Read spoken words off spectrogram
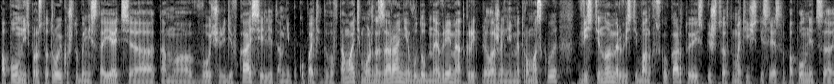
пополнить просто тройку, чтобы не стоять там в очереди в кассе или там не покупать это в автомате. Можно заранее в удобное время открыть приложение метро Москвы, ввести номер, ввести банковскую карту и спишутся автоматические средства, пополнится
